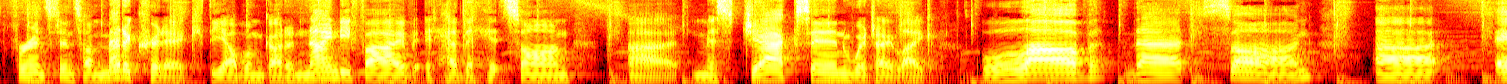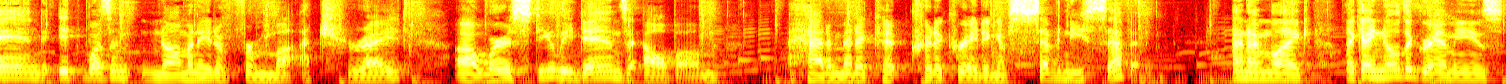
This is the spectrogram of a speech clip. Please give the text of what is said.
For instance, on Metacritic, the album got a 95. It had the hit song uh, Miss Jackson, which I like, love that song. Uh, and it wasn't nominated for much, right? Uh, whereas Steely Dan's album had a Metacritic rating of 77. And I'm like, like I know the Grammys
